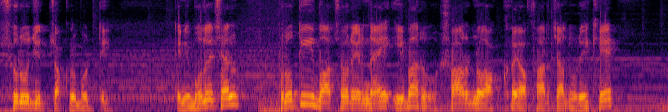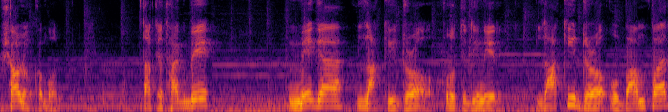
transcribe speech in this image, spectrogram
সুরজিৎ চক্রবর্তী। তিনি বলেছেন, প্রতি বছরের ন্যায় এবারও স্বর্ণ অক্ষয় অফার চালু রেখে স্বর্ণকমল। তাতে থাকবে মেগা লাকি ড্র, প্রতিদিনের লাকি ড্র ও বাম্পার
